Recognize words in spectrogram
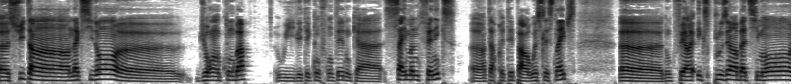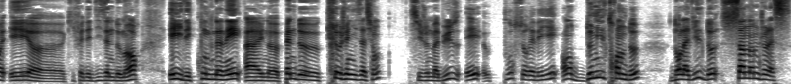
euh, suite à un, un accident euh, durant un combat où il était confronté donc à Simon Phoenix, interprété par Wesley Snipes, euh, donc fait exploser un bâtiment et euh, qui fait des dizaines de morts, et il est condamné à une peine de cryogénisation, si je ne m'abuse, et pour se réveiller en 2032 dans la ville de San Angeles,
